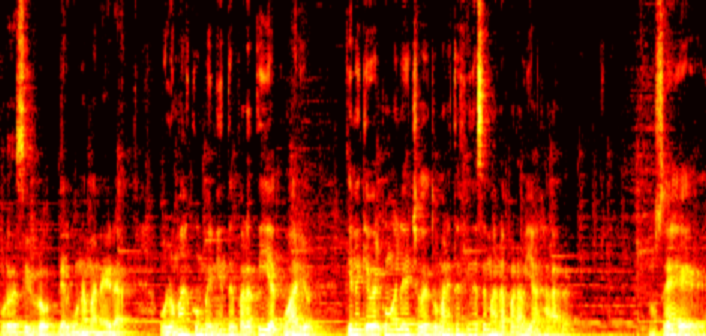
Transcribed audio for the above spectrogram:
por decirlo de alguna manera, o lo más conveniente para ti, Acuario, tiene que ver con el hecho de tomar este fin de semana para viajar. No sé,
